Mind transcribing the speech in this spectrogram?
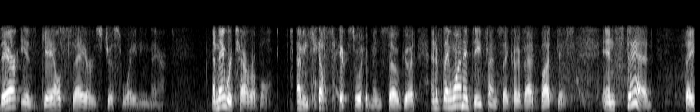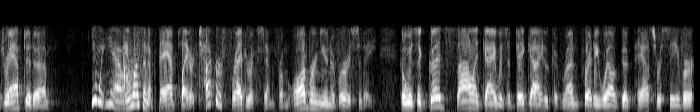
there is Gale Sayers just waiting there, and they were terrible. I mean, Gale Sayers would have been so good, and if they wanted defense, they could have had Butkus. Instead, they drafted a. You you know, he wasn't a bad player. Tucker Frederickson from Auburn University who was a good, solid guy, was a big guy who could run pretty well, good pass receiver.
